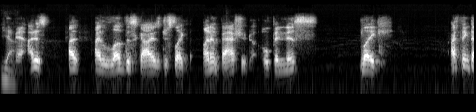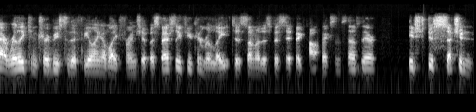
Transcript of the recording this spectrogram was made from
Yeah. man i just i i love this guy's just like unabashed openness like i think that really contributes to the feeling of like friendship especially if you can relate to some of the specific topics and stuff there it's just such an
